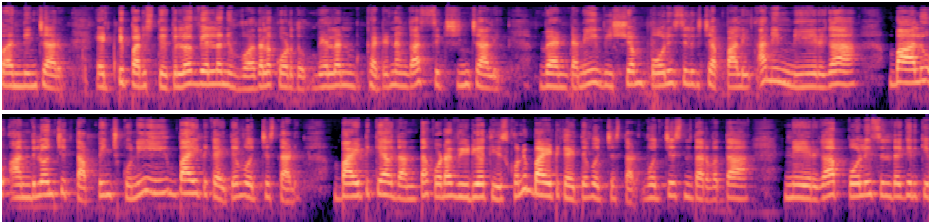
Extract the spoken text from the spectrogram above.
స్పందించారు ఎట్టి పరిస్థితుల్లో వీళ్ళని వదలకూడదు. వీళ్ళని కఠినంగా శిక్షించాలి. వెంటనే ఈ విషయం పోలీసులకు చెప్పాలి అని నేరుగా బాలు అందులోంచి తప్పించుకుని బయటకైతే వచ్చేస్తాడు. బయటికి అదంతా కూడా వీడియో తీసుకొని బయటకైతే వచ్చేస్తాడు. వచ్చేసిన తర్వాత నేరుగా పోలీసుల దగ్గరికి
